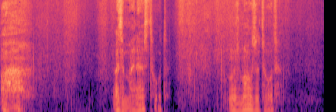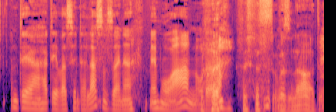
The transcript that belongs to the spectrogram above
Aha. Also meiner ist tot. Und ist mausetot. Und der hat dir was hinterlassen, seine Memoiren, oder? das ist sowas in der Art, ja.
